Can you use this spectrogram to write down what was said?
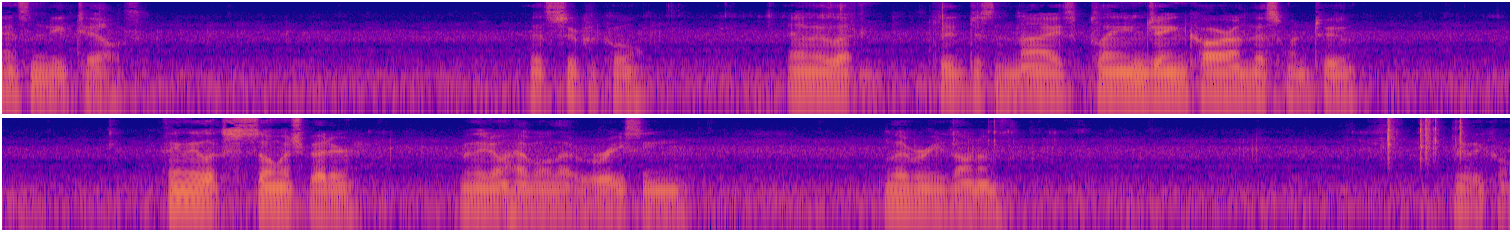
and some details. That's super cool. And they let did just a nice plain Jane car on this one too. I think they look so much better when they don't have all that racing liveries on them. Really cool.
